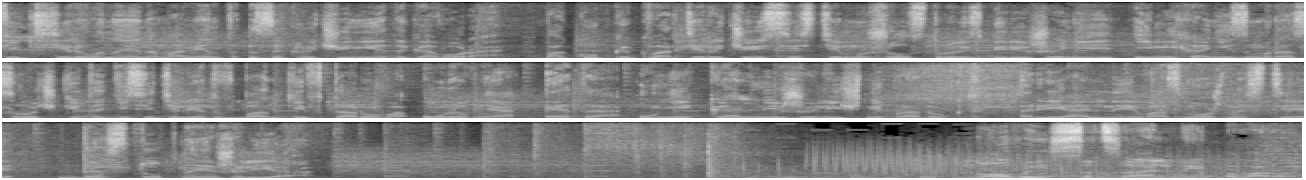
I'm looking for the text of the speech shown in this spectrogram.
фиксированная на момент заключения договора. Покупка квартиры через систему жилстройсбережений и механизм рассрочки до 10 лет в банке второго уровня – это уникальный жилищный продукт. Реальные возможности – доступное жилье. Новый социальный поворот.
